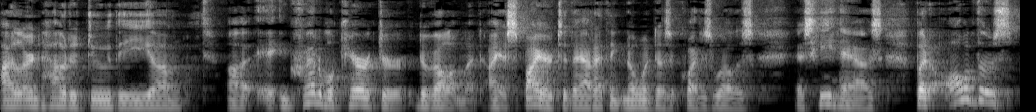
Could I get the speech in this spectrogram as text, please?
I learned how to do the um, uh, incredible character development. I aspire to that. I think no one does it quite as well as as he has. But all of those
